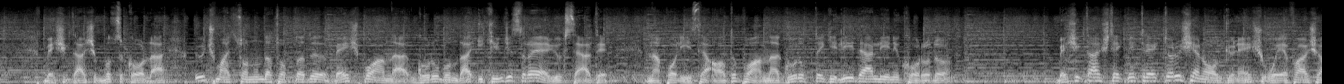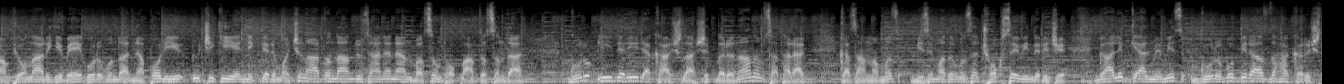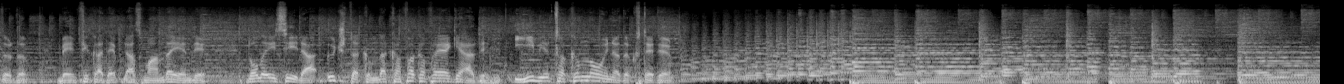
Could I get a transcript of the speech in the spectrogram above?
Beşiktaş bu skorla 3 maç sonunda topladığı 5 puanla grubunda ikinci sıraya yükseldi. Napoli ise 6 puanla gruptaki liderliğini korudu. Beşiktaş Teknik Direktörü Şenol Güneş, UEFA Şampiyonlar Ligi B grubunda Napoli'yi 3-2 yendikleri maçın ardından düzenlenen basın toplantısında grup lideriyle karşılaştıklarını anımsatarak kazanmamız bizim adımıza çok sevindirici. Galip gelmemiz grubu biraz daha karıştırdı. Benfica deplasmanda yendi. Dolayısıyla 3 takım da kafa kafaya geldi. İyi bir takımla oynadık dedi.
